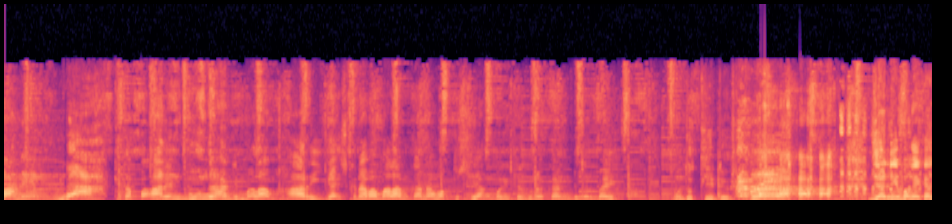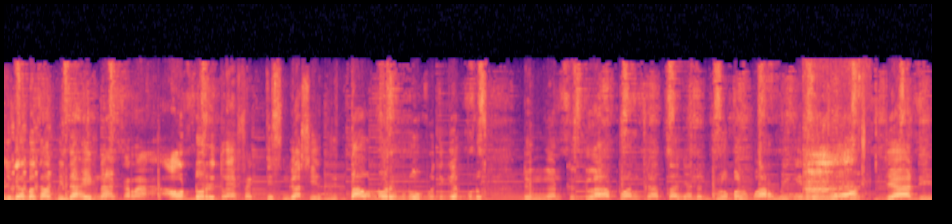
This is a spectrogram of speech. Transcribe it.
panen. Nah kita panen bunga di malam hari guys. Kenapa malam? Karena waktu siang Bang Eka gunakan dengan baik untuk tidur. Jadi Bang juga bakal pindahin. Nah karena outdoor itu efektif nggak sih? Di tahun 2023 yang penuh dengan kegelapan katanya dan global warming in the world. Jadi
